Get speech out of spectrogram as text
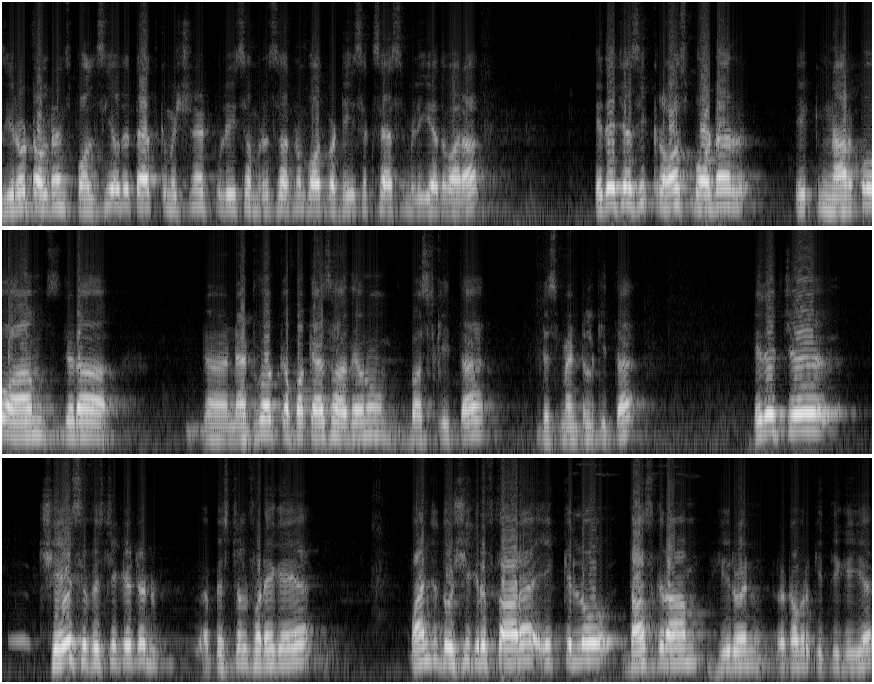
ਜ਼ੀਰੋ ਟੋਲਰੈਂਸ ਪਾਲਿਸੀ ਹੈ। ਉਹਦੇ ਤਹਿਤ ਕਮਿਸ਼ਨਰੇਟ ਪੁਲਿਸ ਅੰਮ੍ਰਿਤਸਰ ਨੂੰ ਬਹੁਤ ਵੱਡੀ ਸਕਸੈਸ ਮਿਲੀ ਹੈ ਦੁਬਾਰਾ। ਇਹਦੇ 'ਚ ਅਸੀਂ ਕ੍ਰਾਸ ਬਾਰਡਰ ਇੱਕ ਨਾਰਕੋ ਆਰਮਸ ਜਿਹੜਾ ਨੈਟਵਰਕ ਆਪਾਂ ਕਹਿ ਸਕਦੇ ਹਾਂ, ਉਹਨੂੰ ਬਸਟ ਕੀਤਾ ਡਿਸਮੈਂਟਲ ਕੀਤਾ ਇਹਦੇ 'ਚ 6 ਸੋਫਿਸਟੀਕੇਟਡ ਪਿਸਟਲ ਫੜੇ ਗਏ ਹੈ। ਪੰਜ ਦੋਸ਼ੀ ਗ੍ਰਿਫਤਾਰ ਹੈ। 1 ਕਿਲੋ 10 ਗ੍ਰਾਮ ਹੀਰੋਇਨ ਰਿਕਵਰ ਕੀਤੀ ਗਈ ਹੈ।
